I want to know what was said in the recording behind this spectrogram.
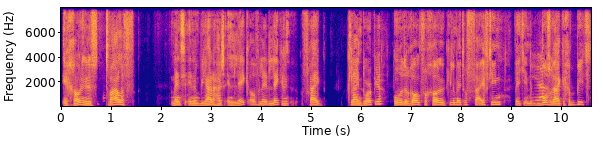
In Groningen dus twaalf mensen in een bejaardenhuis in Leek overleden. Leek is een vrij klein dorpje. Onder de rook van Groningen, kilometer of 15. Beetje in het Ja. bosrijke gebied.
